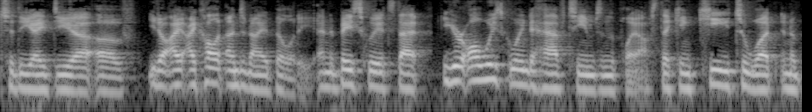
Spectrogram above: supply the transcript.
to the idea of, you know, I, I, call it undeniability. And basically, it's that you're always going to have teams in the playoffs that can key to what an,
